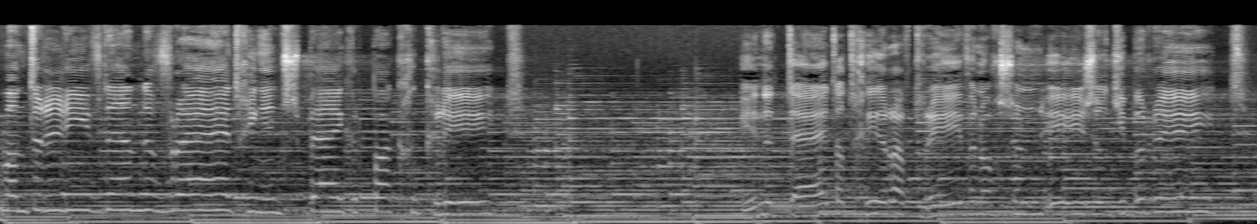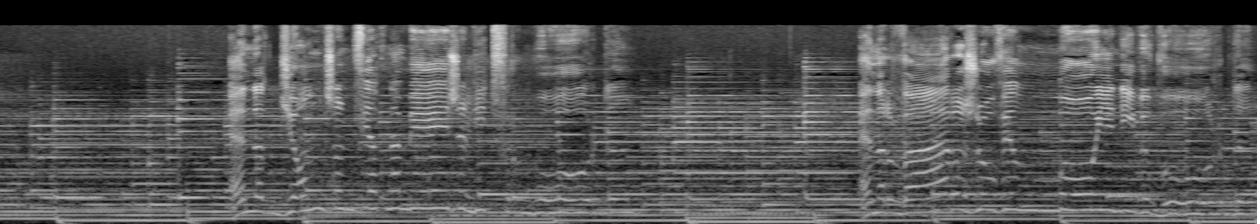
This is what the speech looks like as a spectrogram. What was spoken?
Want de liefde en de vrijheid ging in spijkerpak gekleed. In de tijd dat Gerard Reven nog zijn ezeltje bereed. En dat John zijn Vietnamezen liet vermoorden. En er waren zoveel mooie nieuwe woorden.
